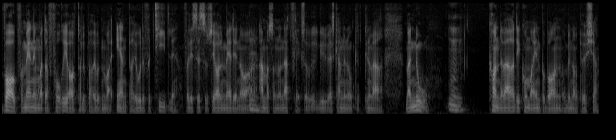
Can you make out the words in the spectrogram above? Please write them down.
vag formening om at den forrige avtaleperioden var én periode for tidlig for disse sosiale mediene og Mm. Amazon og Netflix og gud vet hvem det nå kunne være. Men nå Mm. kan det være de kommer inn på banen og begynner å pushe.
